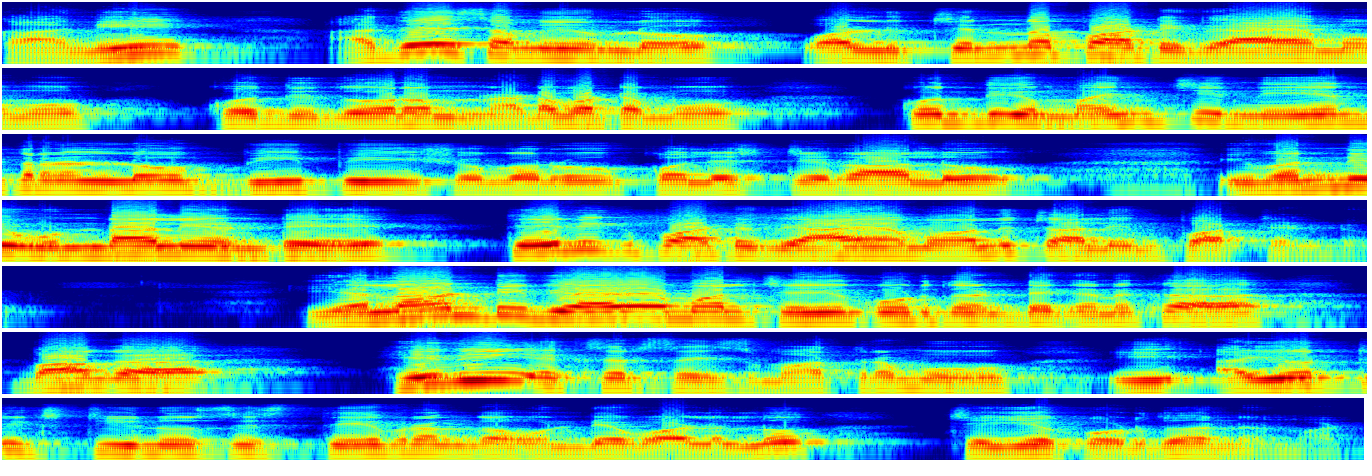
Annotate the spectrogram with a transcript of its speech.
కానీ అదే సమయంలో వాళ్ళు చిన్నపాటి వ్యాయామము కొద్ది దూరం నడవటము కొద్దిగా మంచి నియంత్రణలో బీపీ షుగరు కొలెస్టిరాలు ఇవన్నీ ఉండాలి అంటే తేలికపాటి వ్యాయామాలు చాలా ఇంపార్టెంట్. ఎలాంటి వ్యాయామాలు చేయకూడదు అంటే కనుక బాగా హెవీ ఎక్సర్సైజ్ మాత్రము ఈ అయోర్టిక్ స్టీనోసిస్ తీవ్రంగా ఉండే వాళ్ళల్లో చెయ్యకూడదు అని అనమాట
